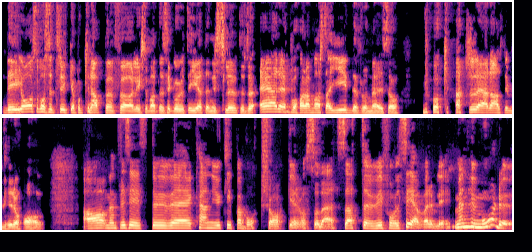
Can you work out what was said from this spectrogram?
det är jag som måste trycka på knappen för liksom att det ska gå ut i eten i slutet. Så är det bara massa jidder från mig så då kanske det här aldrig blir av. Ja, men precis. Du eh, kan ju klippa bort saker och sådär. Så att eh, vi får väl se vad det blir. Men hur mår du?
